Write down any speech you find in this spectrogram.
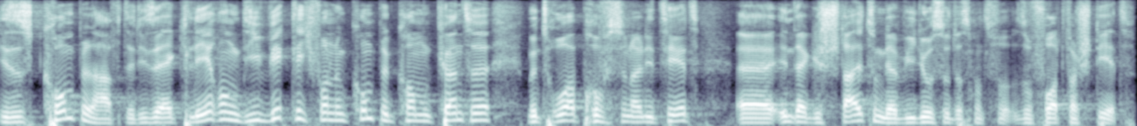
dieses Kumpelhafte, diese Erklärung, die wirklich von einem Kumpel kommen könnte, mit hoher Professionalität äh, in der Gestaltung der Videos, sodass man es sofort versteht.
